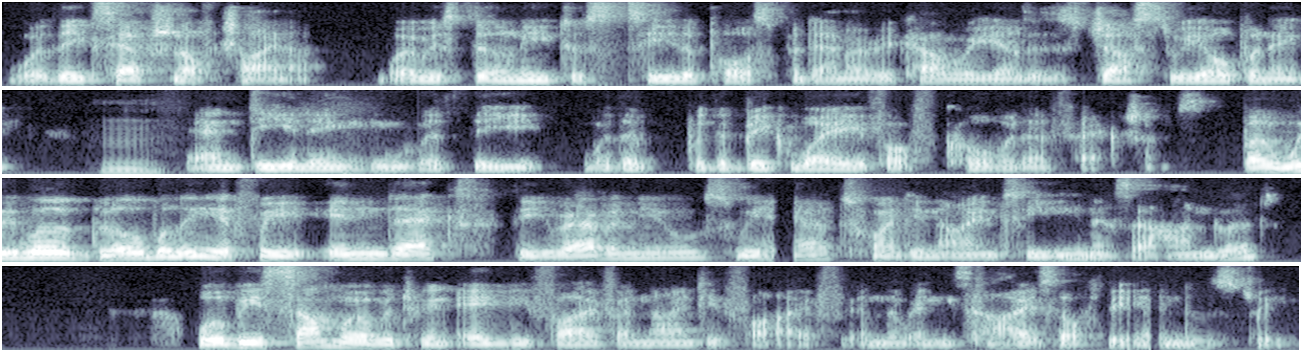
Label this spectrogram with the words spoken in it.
with the exception of China, where we still need to see the post-pandemic recovery as it's just reopening mm. and dealing with the with a with a big wave of COVID infections. But we will globally, if we index the revenues we had 2019 as 100, will be somewhere between 85 and 95 in the in size of the industry.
